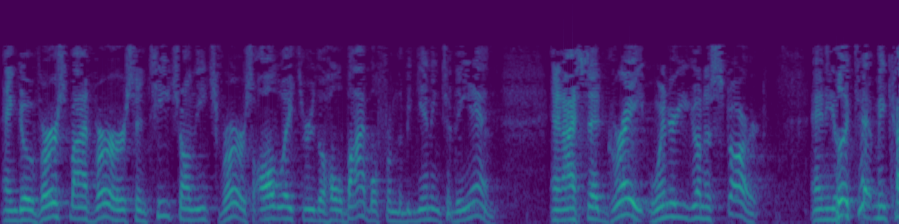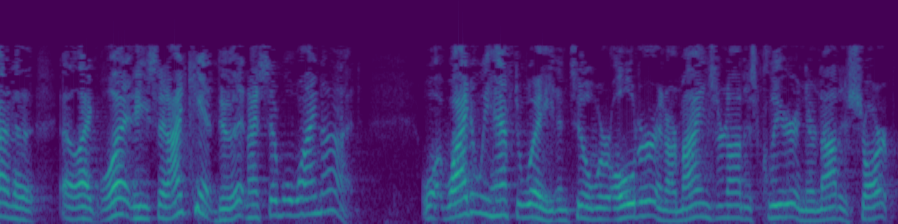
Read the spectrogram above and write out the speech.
and go verse by verse and teach on each verse all the way through the whole Bible from the beginning to the end." And I said, "Great. When are you going to start?" And he looked at me kind of uh, like, "What?" And he said, "I can't do it." And I said, "Well, why not?" Why do we have to wait until we're older and our minds are not as clear and they're not as sharp?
